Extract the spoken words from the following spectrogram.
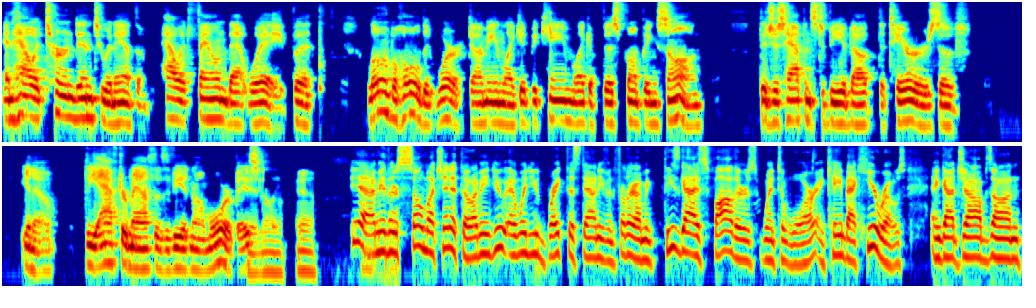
and how it turned into an anthem, how it found that way. But lo and behold, it worked. I mean, like it became like a fist bumping song that just happens to be about the terrors of, you know, the aftermath of the Vietnam War, basically. Yeah. Yeah, I mean, there's so much in it, though. I mean, you and when you break this down even further, I mean, these guys' fathers went to war and came back heroes and got jobs on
